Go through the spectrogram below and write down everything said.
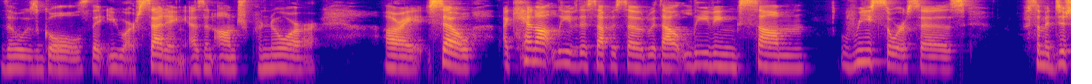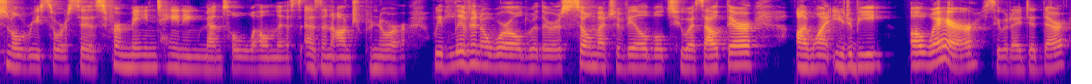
those goals that you are setting as an entrepreneur. All right. So I cannot leave this episode without leaving some resources some additional resources for maintaining mental wellness as an entrepreneur. We live in a world where there is so much available to us out there. I want you to be aware. See what I did there?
